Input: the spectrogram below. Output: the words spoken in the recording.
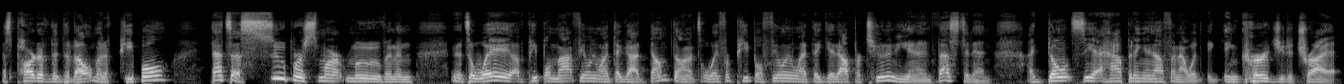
as part of the development of people, that's a super smart move. And, and it's a way of people not feeling like they got dumped on. It's a way for people feeling like they get opportunity and invested in. I don't see it happening enough, and I would encourage you to try it.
